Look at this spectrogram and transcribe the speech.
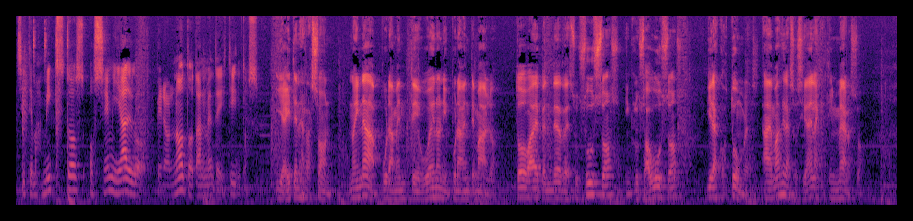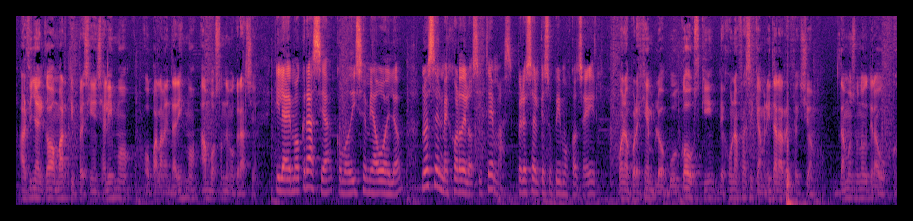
sistemas mixtos o semi-algo, pero no totalmente distintos. Y ahí tenés razón, no hay nada puramente bueno ni puramente malo. Todo va a depender de sus usos, incluso abusos, y las costumbres, además de la sociedad en la que está inmerso. Al fin y al cabo, Martín, presidencialismo o parlamentarismo, ambos son democracia. Y la democracia, como dice mi abuelo, no es el mejor de los sistemas, pero es el que supimos conseguir. Bueno, por ejemplo, Bukowski dejó una frase que amerita la reflexión. Dame un segundo que te la busco.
